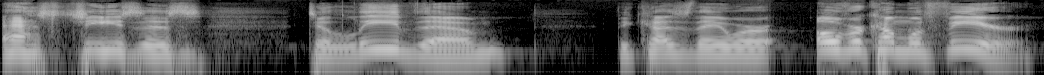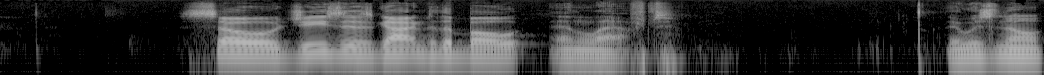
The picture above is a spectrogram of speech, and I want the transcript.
asked Jesus to leave them because they were overcome with fear. So Jesus got into the boat and left. There was no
